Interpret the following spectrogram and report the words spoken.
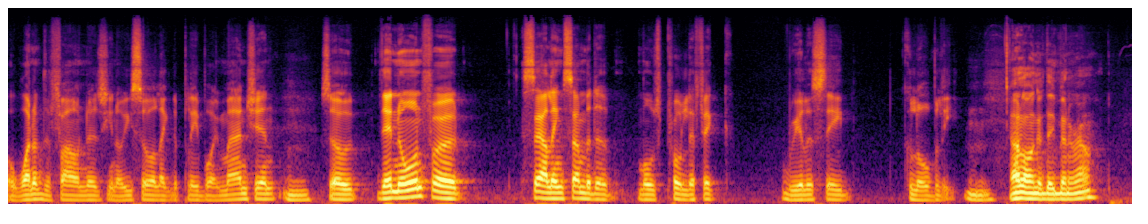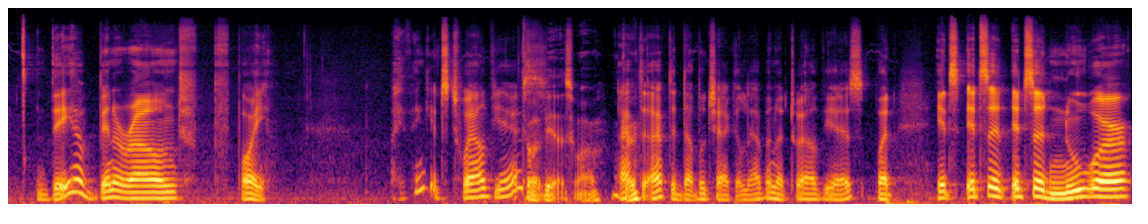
or one of the founders, you know, he saw like the Playboy Mansion. mm So they're known for selling some of the most prolific real estate globally. Mm. How long have they been around? They have been around, boy, I think it's 12 years. 12 years, wow. Okay. I, have to, I have to double check 11 or 12 years, but it's it's a it's a newer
